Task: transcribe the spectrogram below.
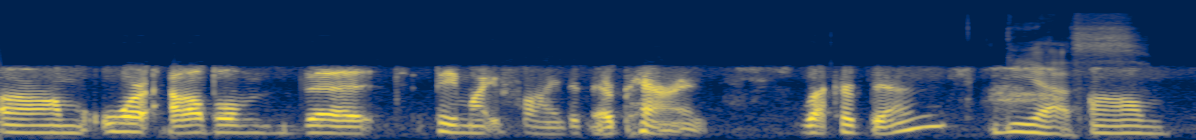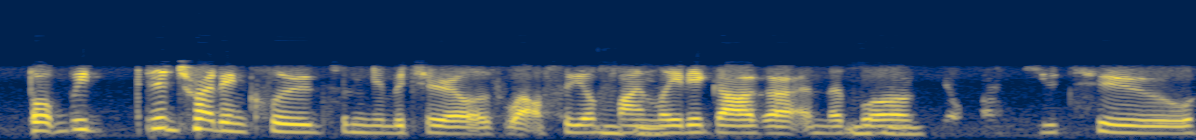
um, or albums that they might find in their parents' record bins. Yes. Um, but we did try to include some new material as well. So you'll find Lady Gaga in the book. You'll find U2.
